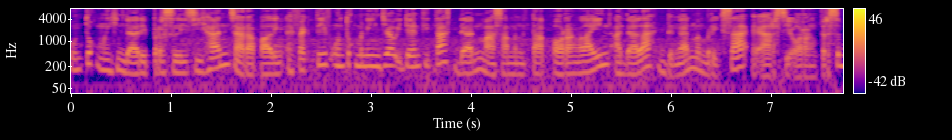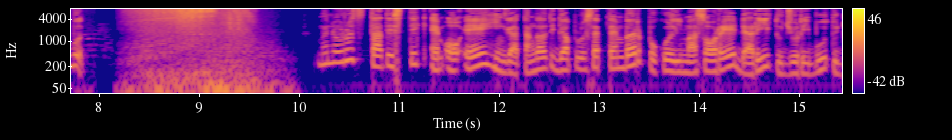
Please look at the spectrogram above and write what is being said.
Untuk menghindari perselisihan, cara paling efektif untuk meninjau identitas dan masa menetap orang lain adalah dengan memeriksa ERC orang tersebut. Menurut statistik MOE, hingga tanggal 30 September pukul 5 sore dari 7.720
